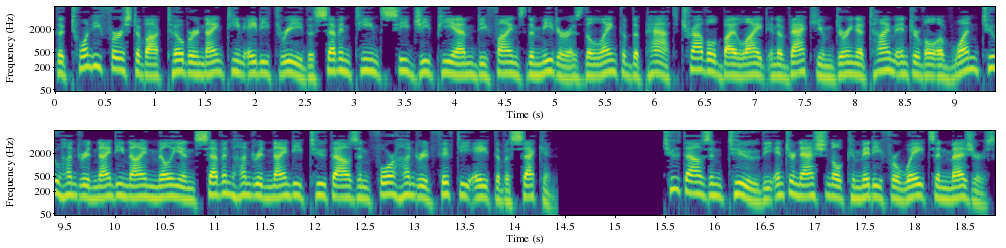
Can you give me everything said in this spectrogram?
The 21st of October 1983 the 17th CGPM defines the meter as the length of the path traveled by light in a vacuum during a time interval of 1 299,792,458 of a second. 2002 The International Committee for Weights and Measures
